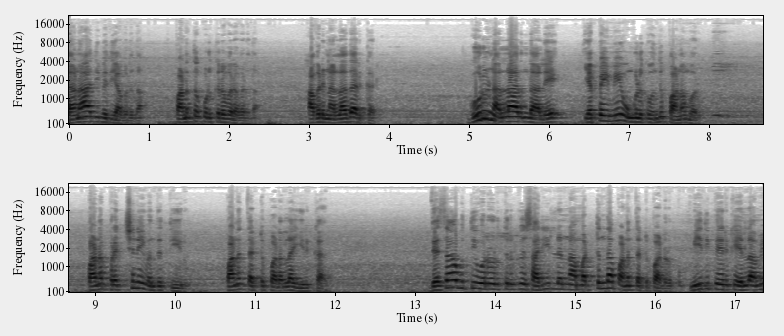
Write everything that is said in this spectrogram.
தனாதிபதி அவர் தான் பணத்தை கொடுக்குறவர் அவர் தான் அவர் நல்லா தான் இருக்கார். குரு நல்லா இருந்தாலே எப்பயுமே உங்களுக்கு வந்து பணம் வரும். பண பிரச்சனை வந்து தீரும். பணத்தட்டுப்பாடெல்லாம் இருக்காது. தசாபுத்தி ஒரு ஒருத்தருக்கு சரியில்லைன்னா மட்டும்தான் பணத்தட்டுப்பாடு இருக்கும். மீதி பேருக்கு எல்லாமே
